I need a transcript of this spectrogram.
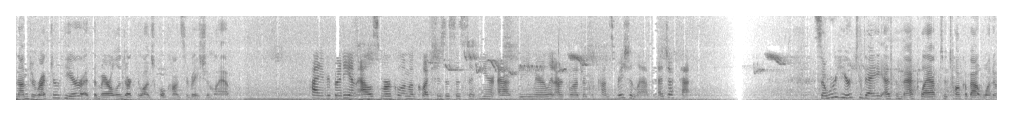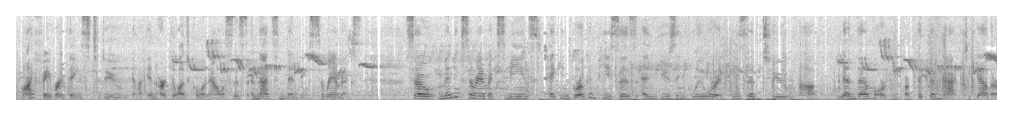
and I'm director here at the Maryland Archaeological Conservation Lab. Hi everybody, I'm Alice Merkel. I'm a collections assistant here at the Maryland Archaeological Conservation Lab at JFPAT. So we're here today at the MAC Lab to talk about one of my favorite things to do in archaeological analysis, and that's mending ceramics. So mending ceramics means taking broken pieces and using glue or adhesive to uh, mend them or, or fit them back together.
